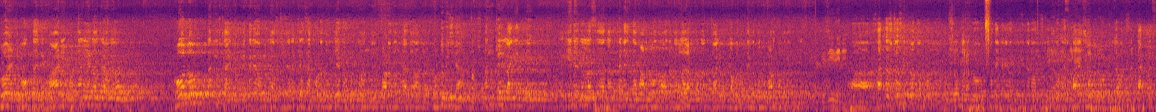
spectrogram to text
ಗೋ ಹೋಗ್ತಾ ಇದ್ದೀನಿ ಮಾಡಿ. ಒಟ್ಟಲ್ಲಿ ಏನು ಅವರು ಗೋಲು ನನಗೆ ಇಷ್ಟ ಆಯಿತು. ಬೇಕಾದ್ರೆ ಅವ್ರಿಗೆ ಅಷ್ಟು ಜನ ಕೆಲಸ ಕೊಡೋದು ಉದ್ಯೋಗ ಕೊಟ್ಟು ಒಂದು ಇದು ಮಾಡೋದಂದ್ರೆ ಅದು ಅದು ದೊಡ್ಡ ವಿಷಯ. ನನ್ನ ಕೈಲಾಗಿದ್ದು ಏನೇನೆಲ್ಲ ನನ್ನ ಕಡೆಯಿಂದ ಮಾಡ್ಬೋದು ಅದನ್ನೆಲ್ಲ ನಾನು ಜಾಲಿವುಡ್ ಅವತ್ತು ಇವತ್ತು ಮಾಡ್ಕೊಂಡಿದ್ದೀನಿ ಆ, ಸಾಕಷ್ಟು ಸಿಗ್ಬೋದು ಶೂಟಿಂಗು ಮತ್ತು ಕಡೆ ಇವತ್ತು ಈ ಥರ ಒಂದು ಸ್ಟೀಲ್ ಹೋಗಿದ್ರೆ ಹೋಗಬೇಕು ಇಲ್ಲ ಒಂದು ಸೆಟ್ ಆಗ್ಬೇಕು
